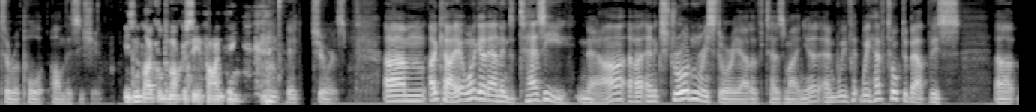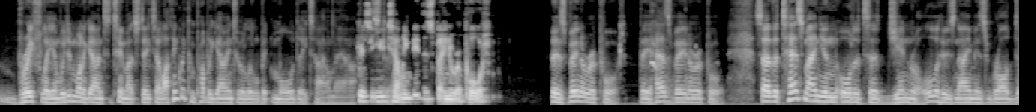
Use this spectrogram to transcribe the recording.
to report on this issue. Isn't local democracy a fine thing? it sure is. Um, okay, I want to go down into Tassie now. Uh, an extraordinary story out of Tasmania, and we've we have talked about this uh, briefly, and we didn't want to go into too much detail. I think we can probably go into a little bit more detail now. Chris, are you telling me there's been a report? There's been a report. There has been a report. So, the Tasmanian Auditor General, whose name is Rod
